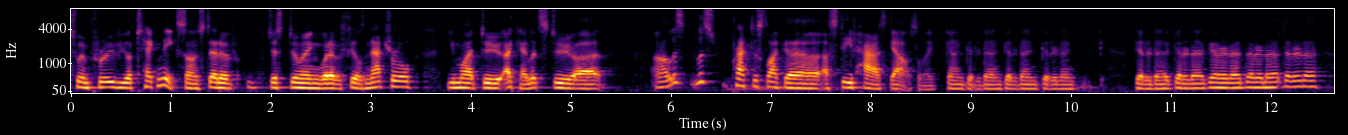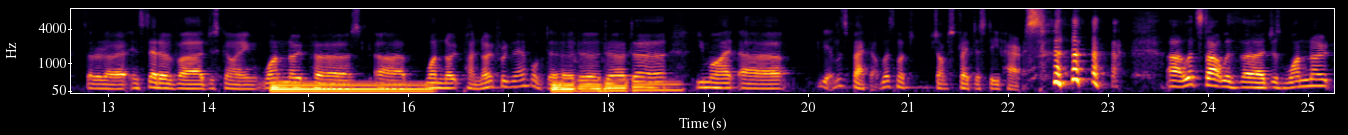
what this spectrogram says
to improve your technique. So instead of just doing whatever feels natural, you might do, okay, let's do. Uh, uh, let's let's practice like a, a Steve Harris gallop, so like get it done, get it done, get it done, instead of uh, just going one note per uh, one note per note, for example, you might uh, yeah. Let's back up. Let's not jump straight to Steve Harris. uh, let's start with uh, just one note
